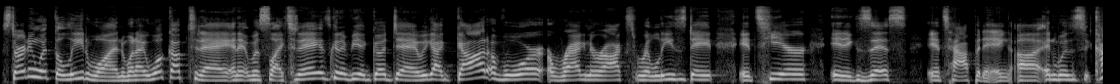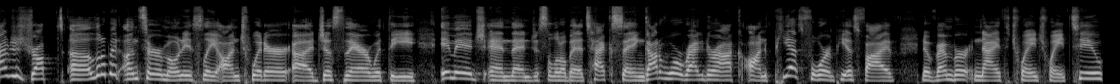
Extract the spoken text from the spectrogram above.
Starting with the lead one, when I woke up today and it was like, today is going to be a good day. We got God of War Ragnarok's release date. It's here, it exists, it's happening. Uh, and was kind of just dropped uh, a little bit unceremoniously on Twitter, uh, just there with the image and then just a little bit of text saying God of War Ragnarok on PS4 and PS5, November 9th, 2022.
